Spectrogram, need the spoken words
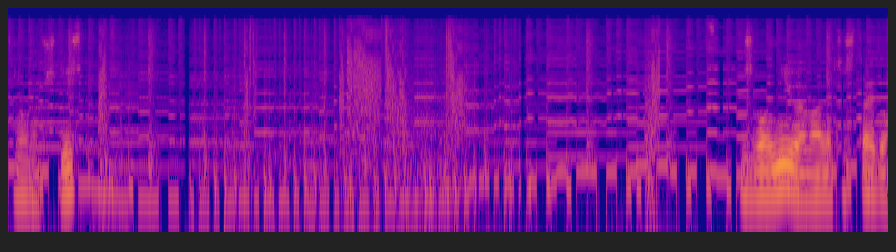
Dobra, ślisk. Zwolniłem, ale co z tego?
